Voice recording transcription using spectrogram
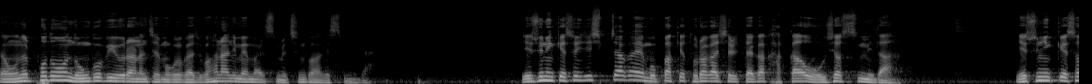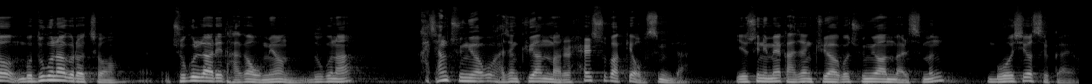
자, 오늘 포도원 농부 비유라는 제목을 가지고 하나님의 말씀을 증거하겠습니다. 예수님께서 이제 십자가에 못 박혀 돌아가실 때가 가까워 오셨습니다. 예수님께서 뭐 누구나 그렇죠. 죽을 날이 다가오면 누구나 가장 중요하고 가장 귀한 말을 할 수밖에 없습니다. 예수님의 가장 귀하고 중요한 말씀은 무엇이었을까요?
